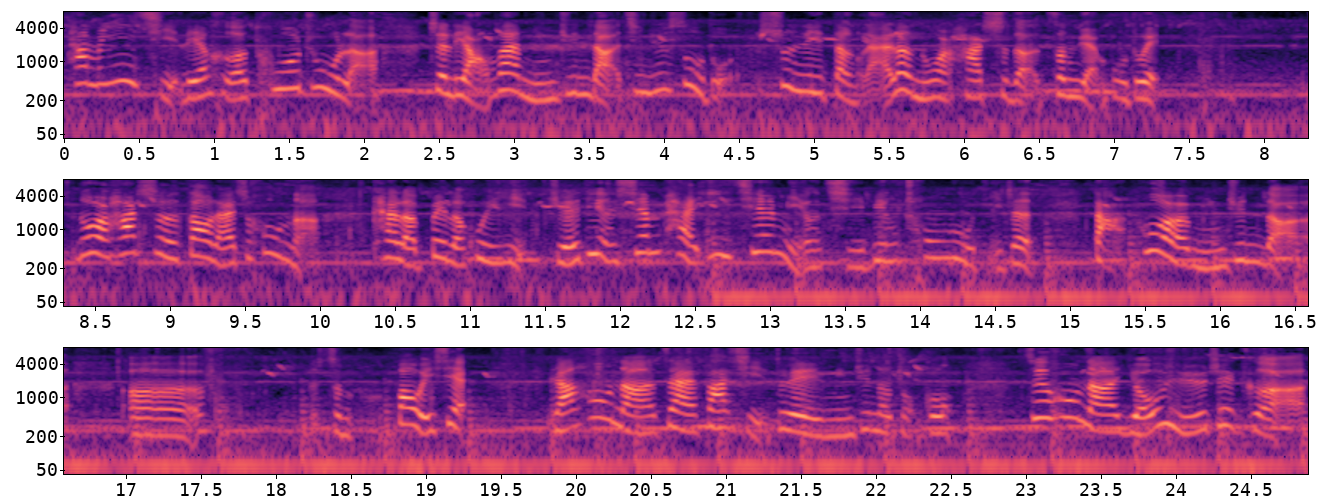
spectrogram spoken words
他们一起联合拖住了这两万明军的进军速度，顺利等来了努尔哈赤的增援部队。努尔哈赤到来之后呢？开了贝勒会议，决定先派一千名骑兵冲入敌阵，打破明军的呃怎包围线，然后呢再发起对明军的总攻。最后呢，由于这个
